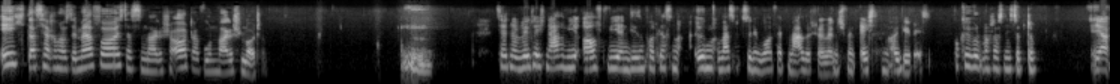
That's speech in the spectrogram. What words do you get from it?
ich das Herrenhaus der Malfoys. Das ist ein magischer Ort, da wohnen magische Leute. Zählt mir wirklich nach, wie oft wir in diesem Podcast irgendwas zu dem Wortwert magisch verwenden. Ich bin echt neugierig. Okay, gut, mach das nächste bitte. Ja,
